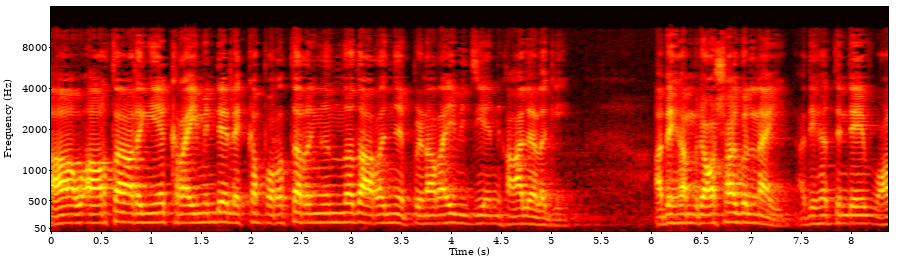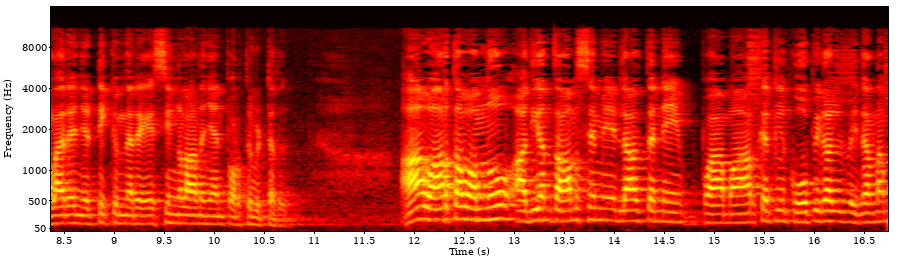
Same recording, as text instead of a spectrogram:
ആ വാർത്ത അടങ്ങിയ ക്രൈമിന്റെ ലക്കം പുറത്തിറങ്ങുന്നത് അറിഞ്ഞ് പിണറായി വിജയൻ ഹാലിളകി. അദ്ദേഹം രോഷാകുലനായി. അദ്ദേഹത്തിന്റെ വളരെ ഞെട്ടിക്കുന്ന രഹസ്യങ്ങളാണ് ഞാൻ പുറത്തുവിട്ടത്. ആ വാർത്ത വന്നു. അധികം താമസമില്ലാതെ തന്നെ മാർക്കറ്റിൽ കോപ്പികൾ വിതരണം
